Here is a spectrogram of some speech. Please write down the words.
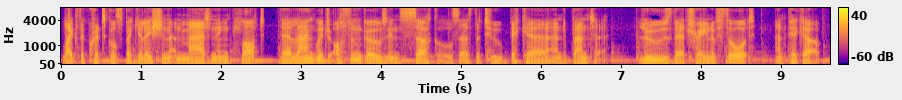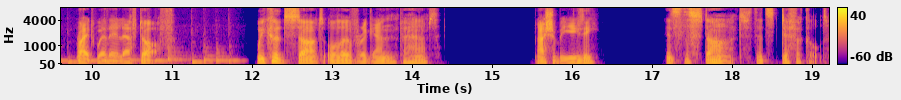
Like the critical speculation and maddening plot, their language often goes in circles as the two bicker and banter, lose their train of thought, and pick up right where they left off. We could start all over again, perhaps. That should be easy. It's the start that's difficult.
